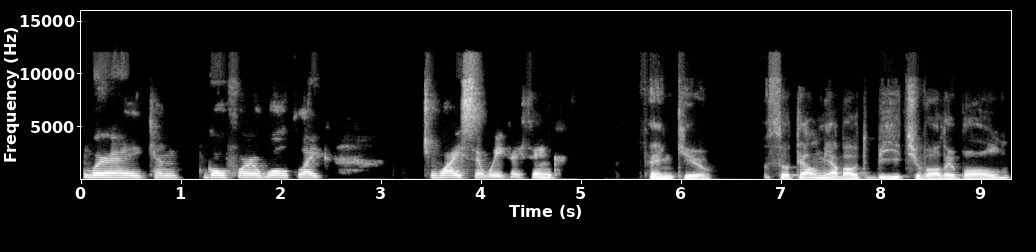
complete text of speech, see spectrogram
where I can go for a walk like twice a week, I think. Thank you. So tell me about beach volleyball.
